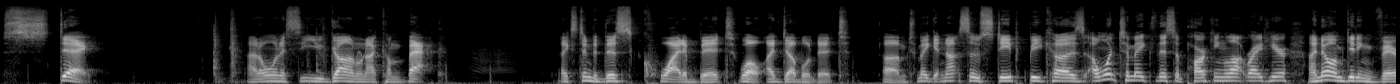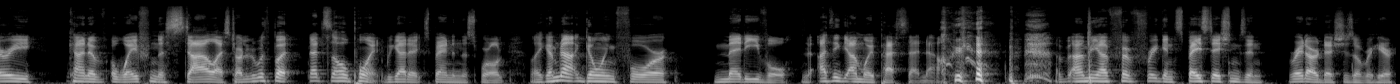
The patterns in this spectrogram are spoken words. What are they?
Stay. I don't want to see you gone when I come back. I extended this quite a bit. Well, I doubled it um, to make it not so steep because I want to make this a parking lot right here. I know I'm getting very kind of away from the style I started with, but that's the whole point. We got to expand in this world. Like, I'm not going for medieval. I think I'm way past that now. I mean, I've freaking space stations and radar dishes over here.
